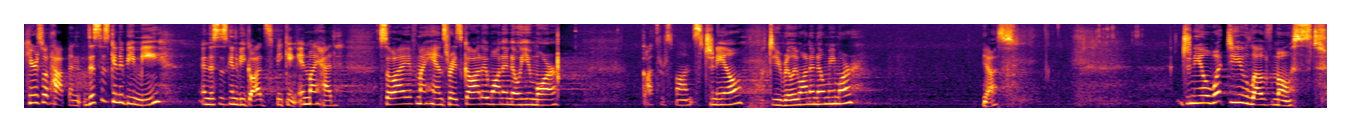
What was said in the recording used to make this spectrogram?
Here's what happened this is going to be me, and this is going to be God speaking in my head. So I have my hands raised God, I want to know you more. God's response Janelle, do you really want to know me more? Yes. Janelle, what do you love most?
